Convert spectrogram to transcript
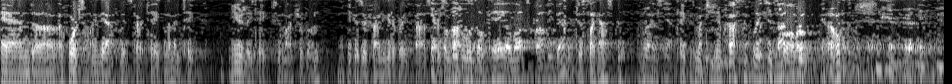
and uh, unfortunately, the athletes start taking them and take usually take too much of them because they're trying to get a very fast Yeah, a little is okay, a lot's probably better. Just like aspirin. Right, yeah. Take as much as you possibly can swallow. true. You know?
